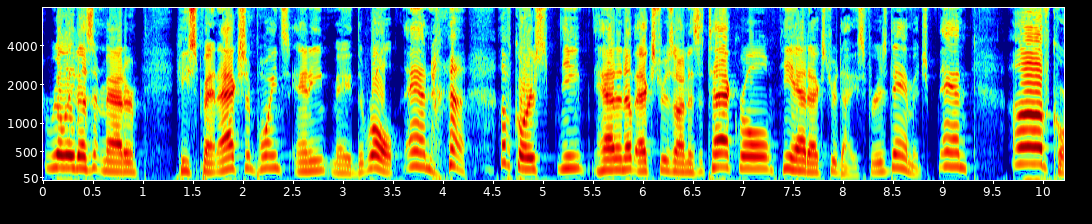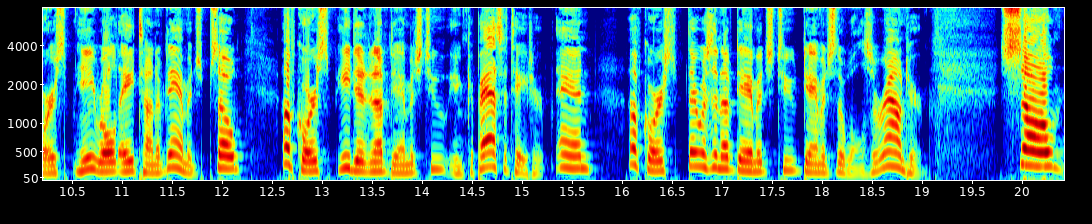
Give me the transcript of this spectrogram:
really doesn't matter. He spent action points and he made the roll. And of course, he had enough extras on his attack roll. He had extra dice for his damage. And of course, he rolled a ton of damage. So, of course, he did enough damage to incapacitate her. And of course, there was enough damage to damage the walls around her. So,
